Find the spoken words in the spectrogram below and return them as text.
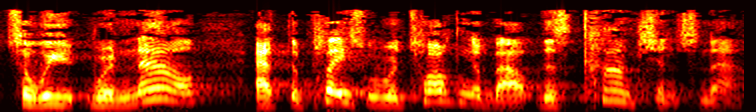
So we, we're now at the place where we're talking about this conscience now.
